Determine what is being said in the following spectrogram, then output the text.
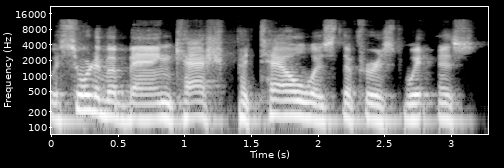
with sort of a bang. Kash Patel was the first witness.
